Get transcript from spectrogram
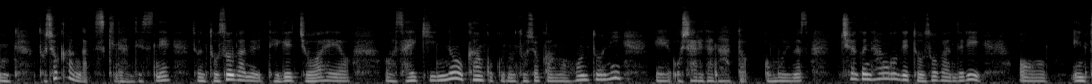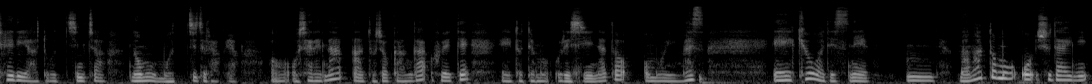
음, 도서관가 好きなんですね. 전 도서관을 되게 좋아해요. 어, 最近の 한국의 도서관은 本当に오샤레다なと思います. 최근 한국의 도서관들이 어, 인테리어도 진짜 너무 멋지더라고요. 어, 오샤레나 아, 도서관가 増えてとても嬉しいなと思います。えー、今日はですね うん、ママ友を主題に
